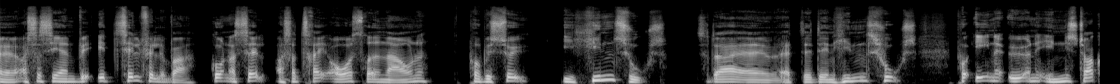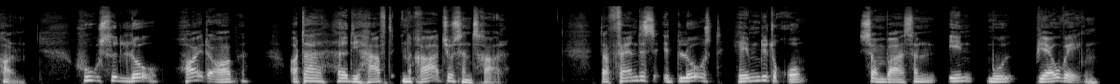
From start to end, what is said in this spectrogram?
Øh, og så siger han, ved et tilfælde var Gunnar selv, og så tre overstreget navne på besøg i hendes hus. Så der er, at det er en hendes hus på en af øerne inde i Stockholm. Huset lå højt oppe, og der havde de haft en radiocentral. Der fandtes et låst hemmeligt rum, som var sådan ind mod bjergvæggen.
